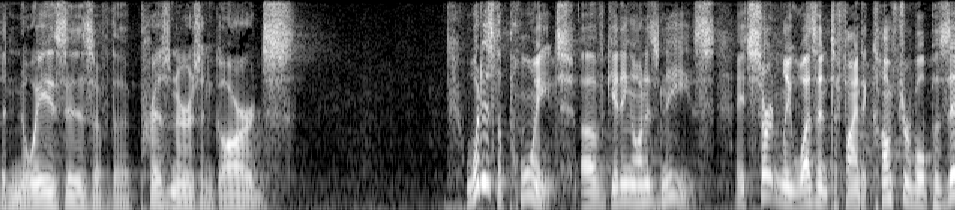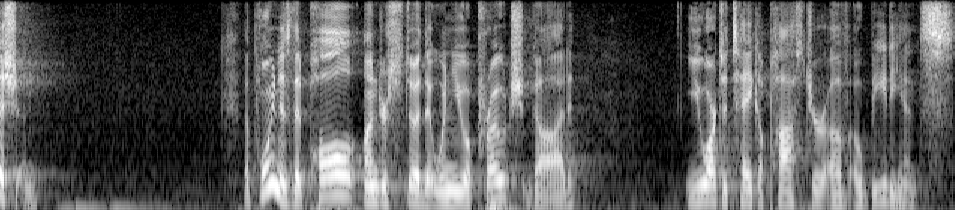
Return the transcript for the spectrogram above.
the noises of the prisoners and guards. What is the point of getting on his knees? It certainly wasn't to find a comfortable position. The point is that Paul understood that when you approach God, you are to take a posture of obedience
